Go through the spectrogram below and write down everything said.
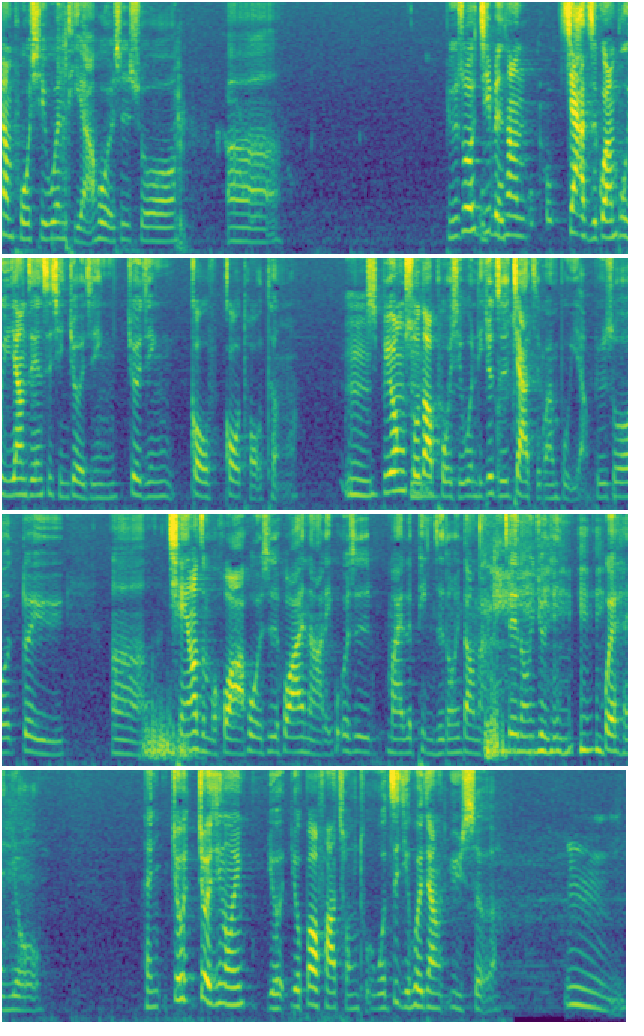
像婆媳问题啊，或者是说呃，比如说基本上价值观不一样这件事情就已经就已经够够头疼了。嗯，不用说到婆媳问题，就只是价值观不一样。比如说对于呃钱要怎么花，或者是花在哪里，或者是买的品质东西到哪里，这些东西就已经 会很有很就就已经容易有有爆发冲突。我自己会这样预设啊。嗯，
